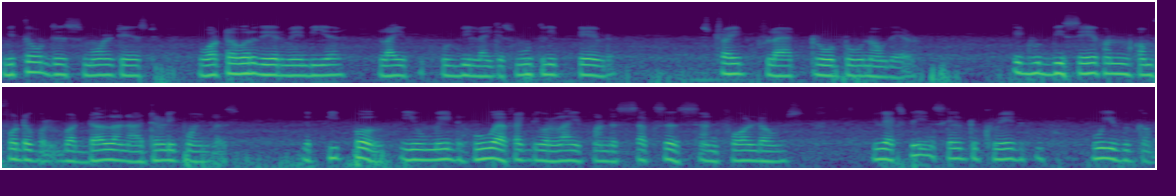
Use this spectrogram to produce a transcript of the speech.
Without this small taste, whatever there may be a life would be like a smoothly paved, straight, flat road to now there. It would be safe and comfortable, but dull and utterly pointless. The people you meet who affect your life and the success and fall downs you experience help to create who you become.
